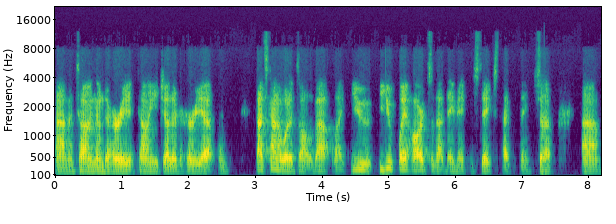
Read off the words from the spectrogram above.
um, and telling them to hurry, telling each other to hurry up. And that's kind of what it's all about. Like you, you play hard so that they make mistakes, type of thing. So um,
